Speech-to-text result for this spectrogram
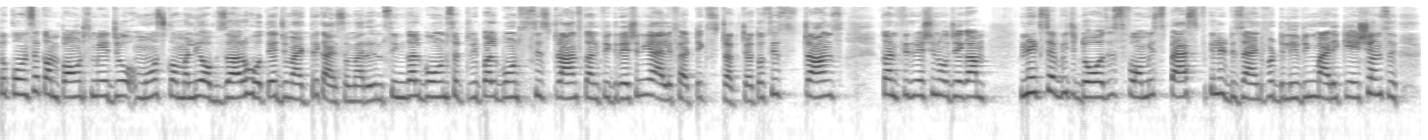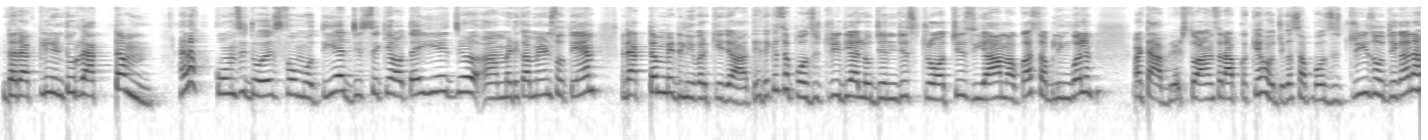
तो कौन से कंपाउंड्स में जो मोस्ट कॉमनली ऑब्ज़र्व होते हैं geometric isomerism single bonds triple bonds cis trans configuration या एलिफेटिक स्ट्रक्चर तो सिस ट्रांस कन्फिग्रेशन हो जाएगा। नेक्स्ट है which dose is form is specifically designed for delivering medications directly into rect rectum है ना? कौन सी डोज फॉर्म होती है, जिससे क्या होता है, ये जो मेडिकामेंट्स होते हैं रेक्टम में डिलीवर किए जाते हैं। देखिए सपोजिटरी या लोजेंजिस स्ट्रोचिस या आपका सबलिंगुअल टैबलेट्स तो आंसर आपका क्या हो जाएगा? सपोजिटरीज हो जाएगा ना?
